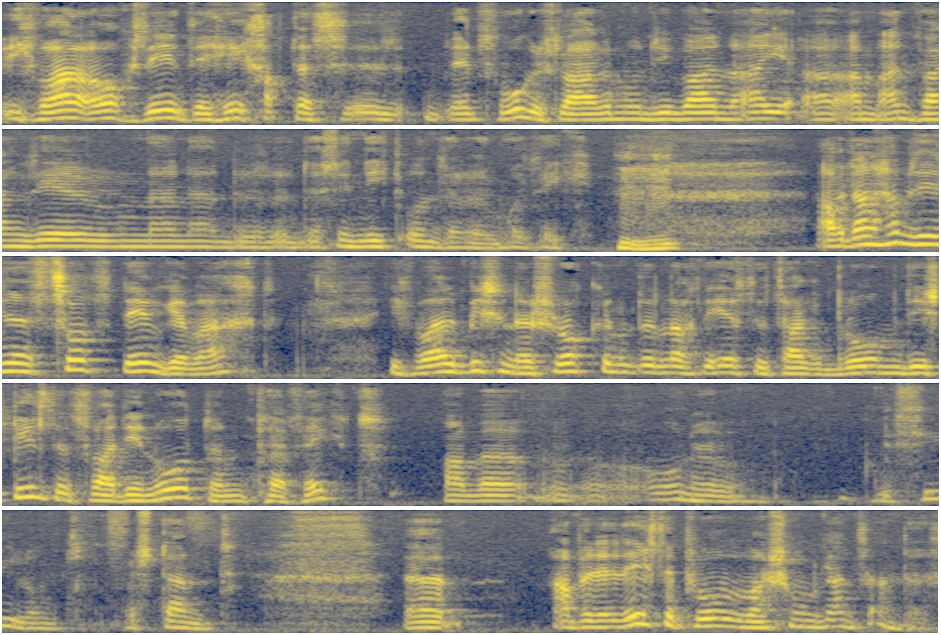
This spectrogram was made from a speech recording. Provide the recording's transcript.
ich war auch sehr, ich habe das äh, jetzt vorgeschlagen und die waren äh, am Anfang sehr, nein, nein, das ist nicht unsere Musik. Mhm. Aber dann haben sie das trotzdem gemacht. Ich war ein bisschen erschrocken nach den ersten Tagen Proben. Die spielte zwar die Noten perfekt, aber ohne Gefühl und Verstand. Äh, aber die nächste Probe war schon ganz anders.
